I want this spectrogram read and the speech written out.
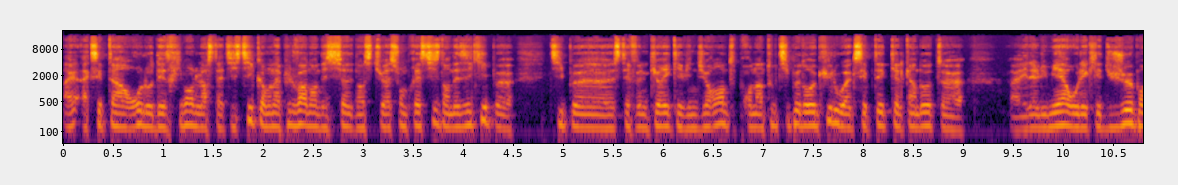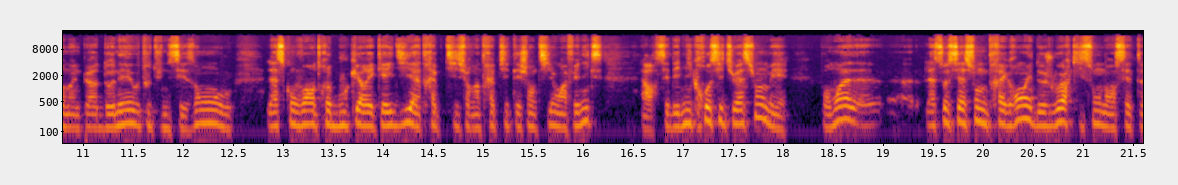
accepter un rôle au détriment de leurs statistiques, comme on a pu le voir dans des situations précises, dans des équipes euh, type euh, Stephen Curry, Kevin Durant, prendre un tout petit peu de recul ou accepter que quelqu'un d'autre ait la lumière ou les clés du jeu pendant une période donnée ou toute une saison. Là, ce qu'on voit entre Booker et KD à très petit, sur un très petit échantillon à Phoenix, alors c'est des micro-situations, mais pour moi, l'association de très grands et de joueurs qui sont dans cette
